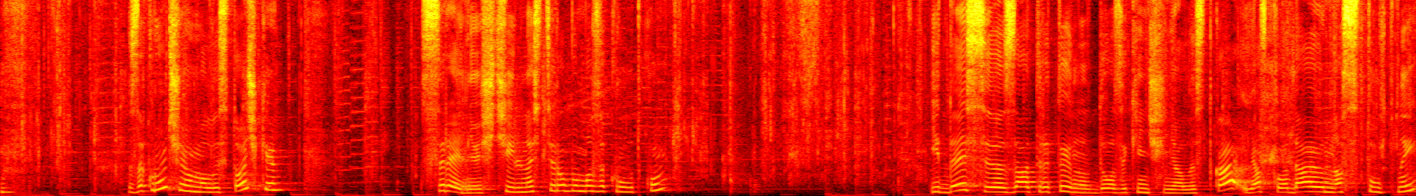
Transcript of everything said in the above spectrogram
Закручуємо листочки середньої щільності, робимо закрутку. І десь е, за третину до закінчення листка я вкладаю наступний,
